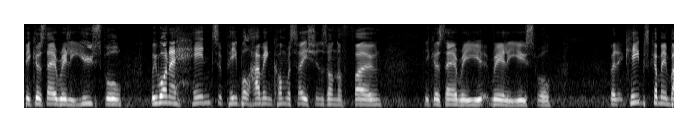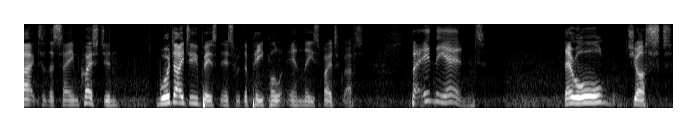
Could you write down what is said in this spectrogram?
because they're really useful. We want a hint of people having conversations on the phone because they're re- really useful. But it keeps coming back to the same question Would I do business with the people in these photographs? But in the end, they're all just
